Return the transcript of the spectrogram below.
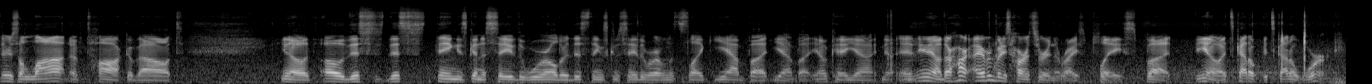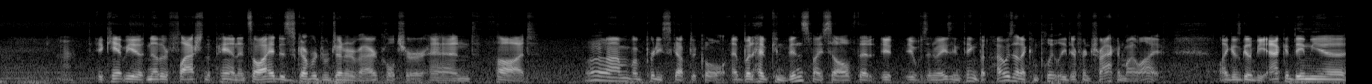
there's a lot of talk about you know, oh, this this thing is going to save the world, or this thing's going to save the world, and it's like, yeah, but, yeah, but, okay, yeah, and you know, their heart, everybody's hearts are in the right place, but you know, it's got to it's got to work. It can't be another flash in the pan. And so I had discovered regenerative agriculture and thought, well, I'm, I'm pretty skeptical, but had convinced myself that it, it was an amazing thing. But I was on a completely different track in my life. Like it was going to be academia,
